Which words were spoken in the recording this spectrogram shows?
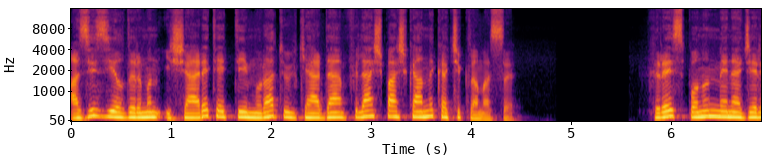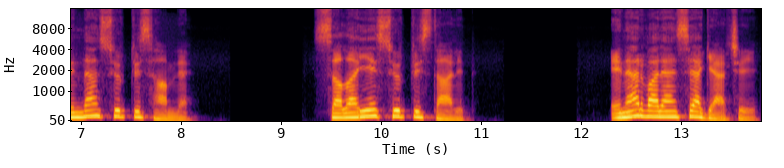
Aziz Yıldırım'ın işaret ettiği Murat Ülker'den flash başkanlık açıklaması. Crespo'nun menajerinden sürpriz hamle. Salah'ye sürpriz talip. Ener Valencia gerçeği.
